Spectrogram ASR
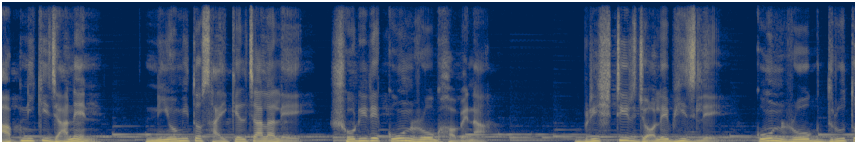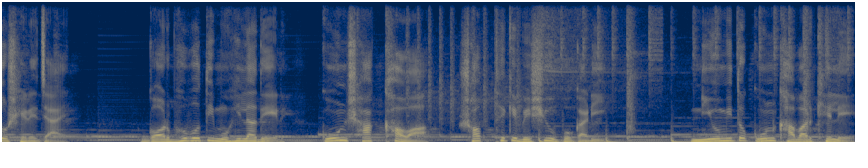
আপনি কি জানেন, নিয়মিত সাইকেল চালালে শরীরে কোন রোগ হবে না? বৃষ্টির জলে ভিজলে কোন রোগ দ্রুত সেরে যায়? গর্ভবতী মহিলাদের কোন শাক খাওয়া সবথেকে বেশি উপকারী? নিয়মিত কোন খাবার খেলে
